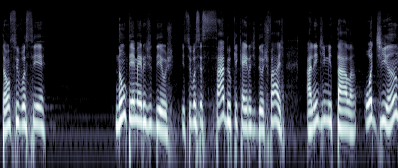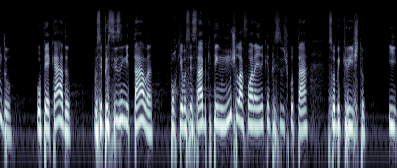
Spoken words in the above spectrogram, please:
Então, se você não teme a ira de Deus, e se você sabe o que a ira de Deus faz, além de imitá-la odiando o pecado, você precisa imitá-la porque você sabe que tem muitos lá fora ainda que precisam escutar sobre Cristo. E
